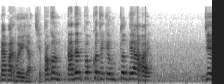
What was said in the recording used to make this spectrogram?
ব্যাপার হয়ে যাচ্ছে। তখন তাদের পক্ষ থেকে উত্তর দেওয়া হয় যে,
